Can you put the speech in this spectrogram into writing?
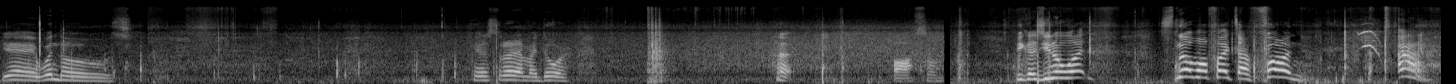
Yay, windows. Here, let's throw it at my door. awesome. Because you know what? Snowball fights are fun. Ah.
